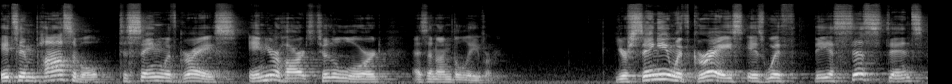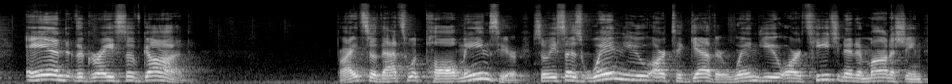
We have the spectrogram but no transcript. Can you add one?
It's impossible to sing with grace in your hearts to the Lord as an unbeliever. Your singing with grace is with the assistance and the grace of God. Right? So that's what Paul means here. So he says, when you are together, when you are teaching and admonishing,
